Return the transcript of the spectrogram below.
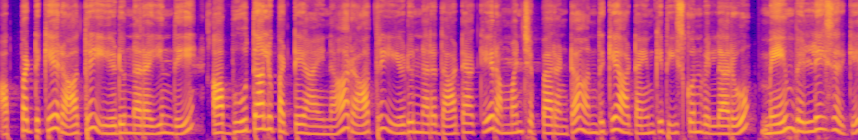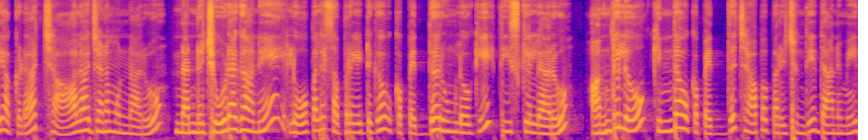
అప్పటికే రాత్రి ఏడున్నర అయింది. ఆ భూతాలు పట్టే ఆయన రాత్రి ఏడున్నర దాటాకే రమ్మని చెప్పారంట. అందుకే ఆ టైంకి తీసుకొని వెళ్ళారు. మేం వెళ్ళేసరికి అక్కడ చాలా జనం ఉన్నారు. నన్ను చూడగానే లోపల సపరేట్గా ఒక పెద్ద రూమ్లోకి తీసుకెళ్ళారు. అందులో కింద ఒక పెద్ద చేప పరిచుంది. దాని మీద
